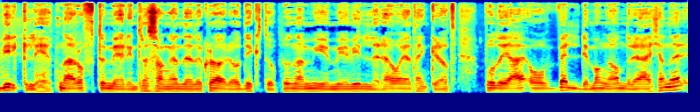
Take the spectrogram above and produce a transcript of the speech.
Virkeligheten er ofte mer interessant enn det du klarer å dikte opp. Den er mye mye villere. Og jeg tenker at både jeg og veldig mange andre jeg kjenner,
